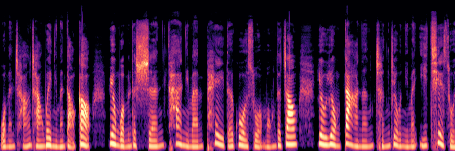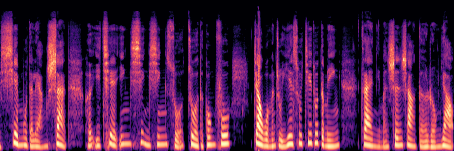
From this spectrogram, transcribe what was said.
我们常常为你们祷告，愿我们的神看你们配得过所蒙的招，又用大能成就你们一切所羡慕的良善和一切因信心所做的功夫，叫我们主耶稣基督的名在你们身上得荣耀，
